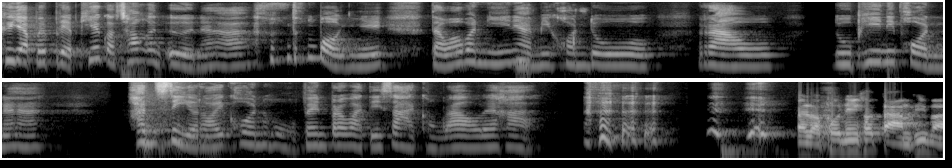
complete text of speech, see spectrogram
คืออย่าไปเปรียบเทียบกับช่องอื่น ๆนะคะ ต้องบอกอย่างนี้ แต่ว่าวันนี้เนี่ยมีคนดูเราดูพี่นิพนธ์นะคะพันสี่ร้อยคนโหเป็นประวัติศาสตร์ของเราเลยค่ะไม่หรอกพวกนี้เขาตามพี่มา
